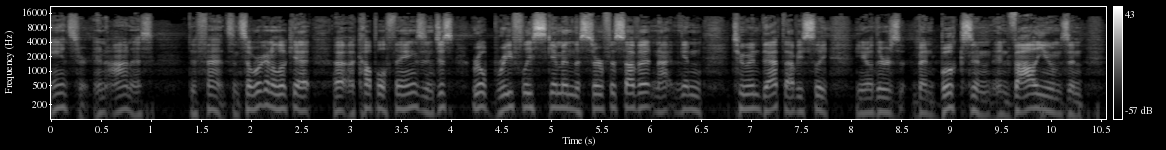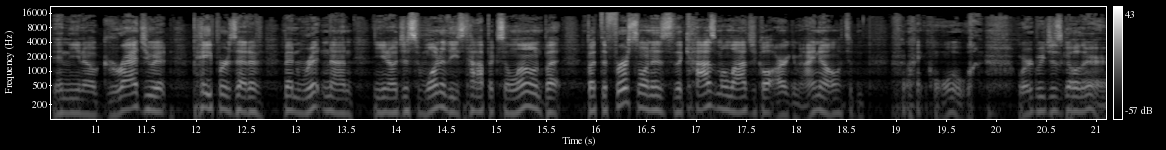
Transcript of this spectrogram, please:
answer, an honest defense. And so we're going to look at a, couple things and just real briefly skimming the surface of it, not getting too in depth. Obviously, you know, there's been books and, and volumes and, and, you know, graduate papers that have been written on, you know, just one of these topics alone. But, but the first one is the cosmological argument. I know it's like, whoa, where'd we just go there?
